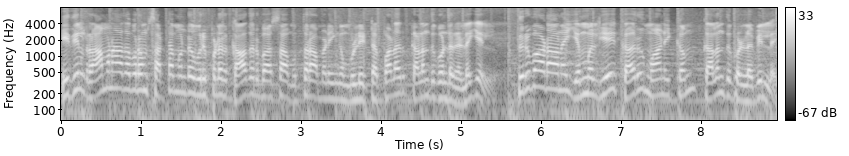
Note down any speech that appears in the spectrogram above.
இதில் ராமநாதபுரம் சட்டமன்ற உறுப்பினர் காதர் பாஷா முத்துராமலிங்கம் உள்ளிட்ட பலர் கலந்து கொண்ட நிலையில் திருவாடானை எம்எல்ஏ கரு மாணிக்கம் கலந்து கொள்ளவில்லை.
